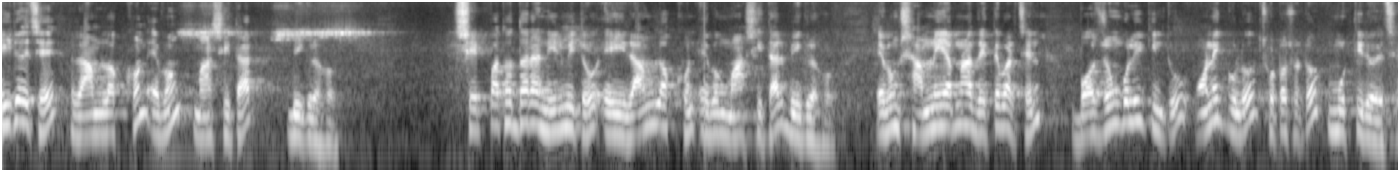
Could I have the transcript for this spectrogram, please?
এই রয়েছে রাম লক্ষণ এবং মা সীতার বিগ্রহ। শ্বেতপাথর দ্বারা নির্মিত এই রাম লক্ষণ এবং মা সীতার বিগ্রহ। এবং সামনেই আপনারা দেখতে পাচ্ছেন বজরঙ্গলির কিন্তু অনেকগুলো ছোট ছোট মূর্তি রয়েছে।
